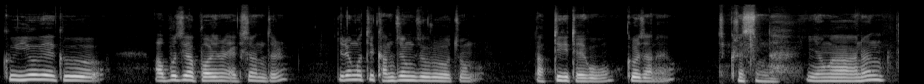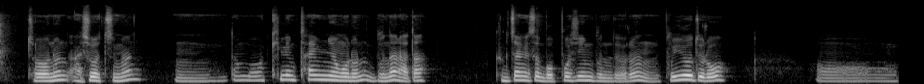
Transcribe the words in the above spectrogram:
그 이후에 그 아버지가 벌이는 액션들 이런 것들이 감정적으로 좀 납득이 되고 그러잖아요. 그렇습니다. 이 영화는 저는 아쉬웠지만 음, 일단 뭐 killing time용으로는 무난하다. 극장에서 못 보신 분들은 VOD로 어,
